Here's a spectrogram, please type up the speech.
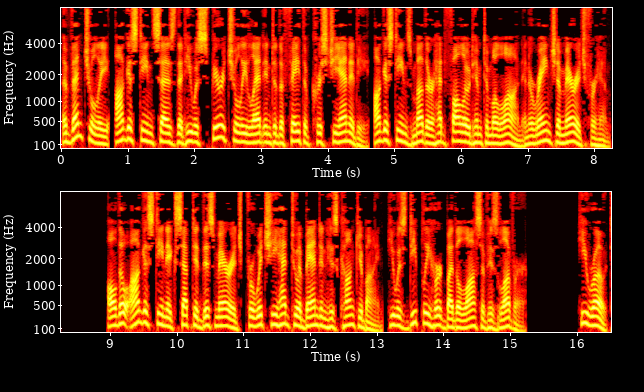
Eventually, Augustine says that he was spiritually led into the faith of Christianity. Augustine's mother had followed him to Milan and arranged a marriage for him. Although Augustine accepted this marriage, for which he had to abandon his concubine, he was deeply hurt by the loss of his lover. He wrote,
